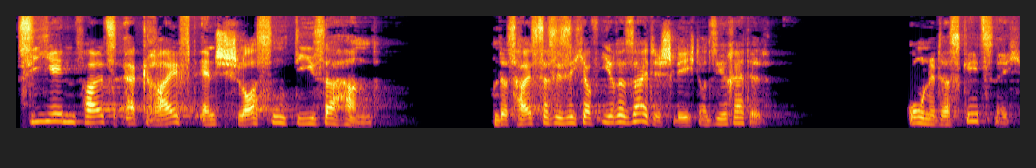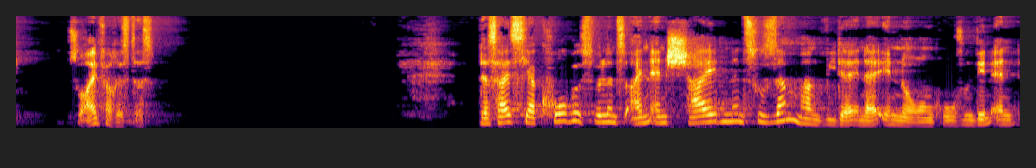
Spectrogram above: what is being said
Sie jedenfalls ergreift entschlossen diese Hand. Und das heißt, dass sie sich auf ihre Seite schlägt und sie rettet. Ohne das geht's nicht. So einfach ist das. Das heißt, Jakobus will uns einen entscheidenden Zusammenhang wieder in Erinnerung rufen, den,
